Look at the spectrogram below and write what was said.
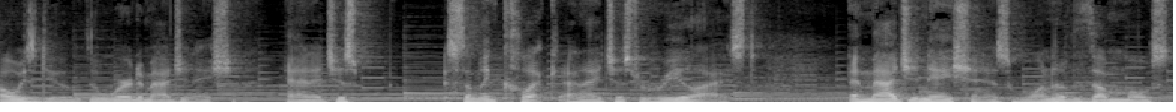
always do, the word imagination. And it just, something clicked, and I just realized imagination is one of the most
